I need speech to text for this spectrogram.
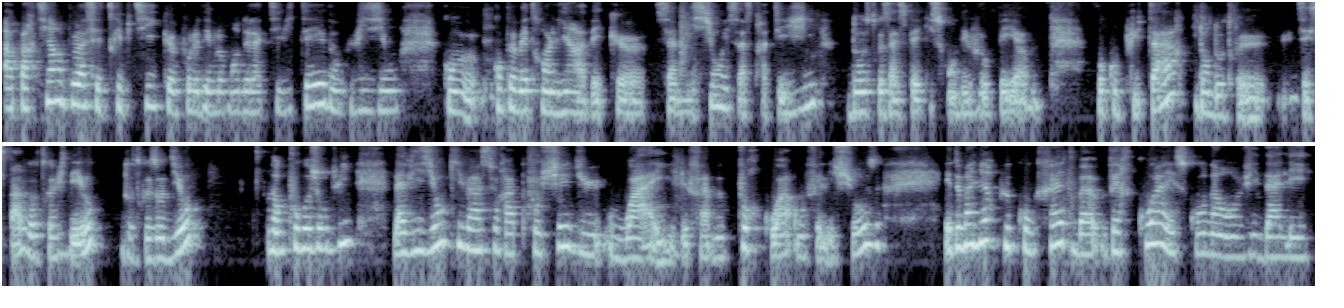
appartient un peu à cette triptyque pour le développement de l'activité, donc vision qu'on peut mettre en lien avec euh, sa mission et sa stratégie, d'autres aspects qui seront développés euh, beaucoup plus tard dans d'autres espaces, d'autres vidéos, d'autres audios. Donc pour aujourd'hui, la vision qui va se rapprocher du why, le fameux pourquoi on fait les choses, et de manière plus concrète, bah, vers quoi est-ce qu'on a envie d'aller?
